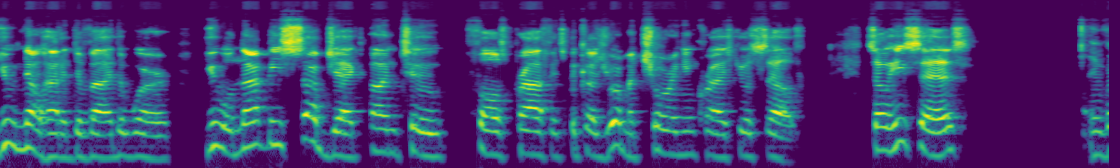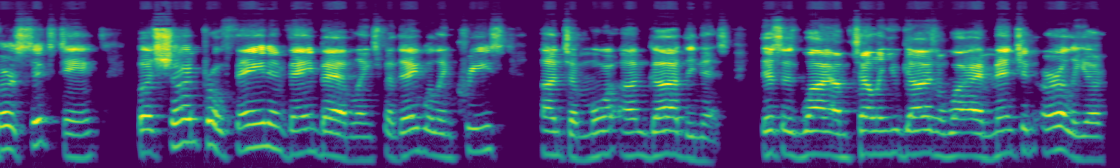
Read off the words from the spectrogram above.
you know how to divide the word. You will not be subject unto false prophets because you're maturing in Christ yourself. So he says, in verse 16, but shun profane and vain babblings, for they will increase unto more ungodliness. This is why I'm telling you guys, and why I mentioned earlier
